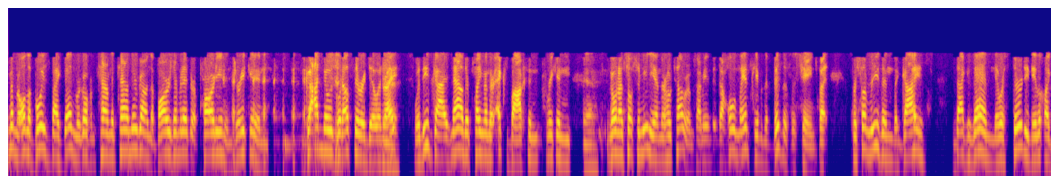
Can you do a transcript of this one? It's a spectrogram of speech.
remember all the boys back then were going from town to town. They were going to bars every night. They were partying and drinking and God knows what else they were doing, right? With these guys now, they're playing on their Xbox and freaking Yeah. going on social media in their hotel rooms. I mean, the- the whole landscape of the business has changed. But for some reason, the guys back then, they were 30. They look like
